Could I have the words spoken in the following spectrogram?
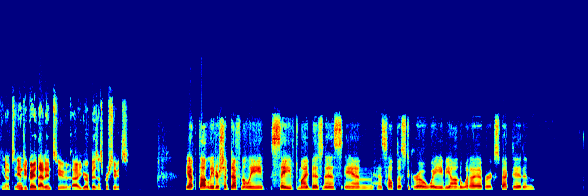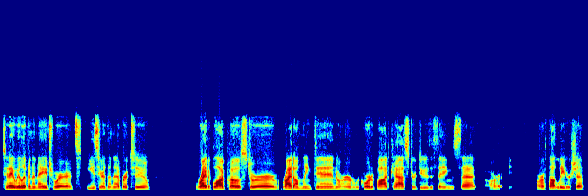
you know to integrate that into your business pursuits. Yep, thought leadership definitely saved my business and has helped us to grow way beyond what I ever expected. And today we live in an age where it's easier than ever to write a blog post or write on LinkedIn or record a podcast or do the things that are are thought leadership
